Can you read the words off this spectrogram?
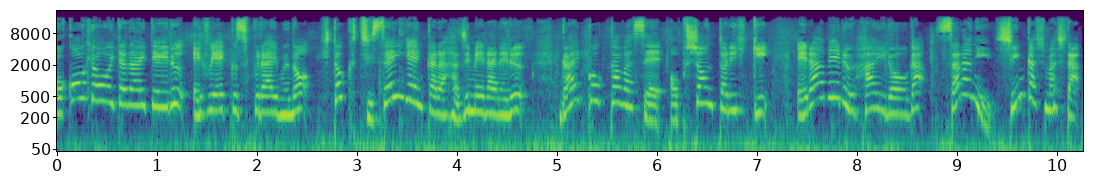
ご好評いただいている FX プライムの一口1000円から始められる外国為替オプション取引選べる配慮がさらに進化しました。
